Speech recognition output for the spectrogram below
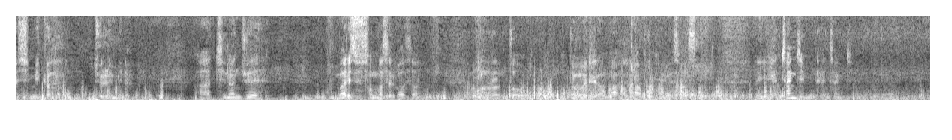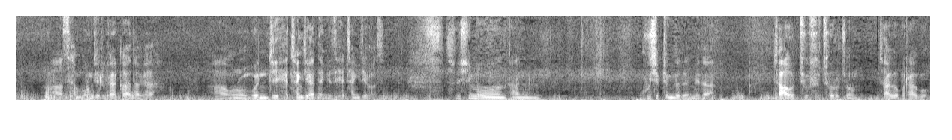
안녕하십니까. 줄리입니다. 아 지난주에 마리수 손맛을 봐서 오늘은 또 덩어리를 막 하나 보기 위해서 왔습니다. 여기 해창지입니다 해창지. 아 삼봉지를 갈까 하다가 아 오늘 원지 해창지가 땡겨서 해창지에 왔습니다. 수심은 한 90 정도 됩니다. 좌우측 수초를 좀 작업을 하고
